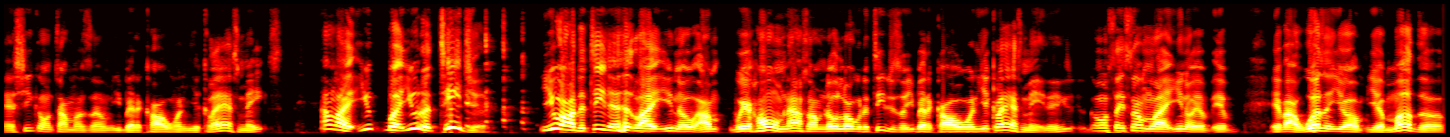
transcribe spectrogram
And she gonna talk about something. You better call one of your classmates. I'm like, you, but you the teacher. you are the teacher. like, you know, I'm we're home now, so I'm no longer the teacher. So you better call one of your classmates. And he's gonna say something like, you know, if if if I wasn't your your mother,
